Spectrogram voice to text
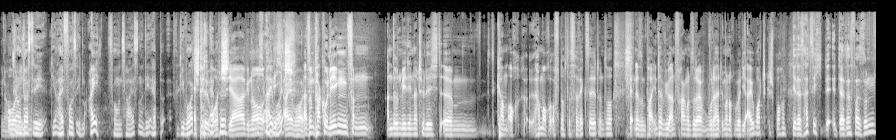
Genau. Und- Ja, und dass die, die iPhones eben iPhones heißen und die App, die Watch Apple nicht Watch, Apple, ja, genau. nicht Nicht iWatch. iWatch. Also ein paar Kollegen von anderen Medien natürlich ähm, kamen auch, haben auch oft noch das verwechselt und so. Wir hatten ja so ein paar Interviewanfragen und so, da wurde halt immer noch über die iWatch gesprochen. Ja, das hat sich, da- das war so ein,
